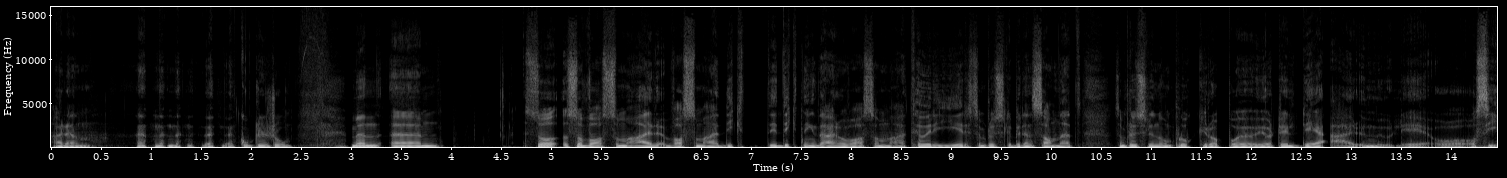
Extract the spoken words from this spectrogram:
er det en, en, konklusjon. Men ehm, så, så hva som er, hva som er dikt, diktning der, og hva som er teorier som plutselig blir en sannhet, som plutselig noen plukker opp og gjør til, det er umulig å, å si.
